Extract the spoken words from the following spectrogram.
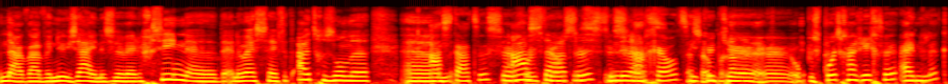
naar waar we nu zijn. Dus we werden gezien, eh, de NOS heeft het uitgezonden. Ehm, A-status eh, voor speelsters. Dus inderdaad. eh, geld. Je kunt je belangrijk. eh, op de sport gaan richten, eindelijk.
